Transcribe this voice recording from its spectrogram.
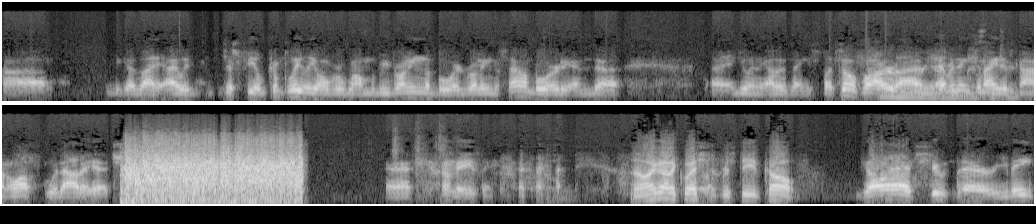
uh, because I, I would just feel completely overwhelmed to be running the board, running the soundboard, and uh, uh, and doing the other things. But so far, uh, everything tonight has gone off without a hitch. And that's amazing. Now I got a question for Steve Kulls. Go ahead, shoot there, EB.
